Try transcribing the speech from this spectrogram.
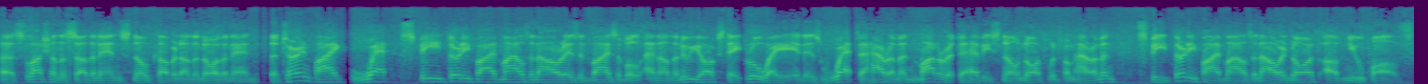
uh, slush on the southern end, snow covered on the northern end. The Turnpike, wet, speed 35 miles an hour is advisable, and on the New York State Thruway, it is wet to Harriman, moderate to heavy snow northward from Harriman, speed 35 miles an hour north of New Paltz.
